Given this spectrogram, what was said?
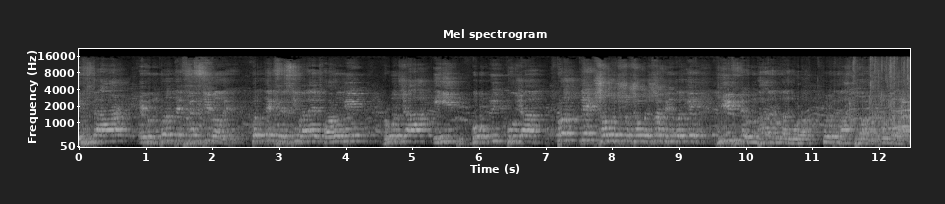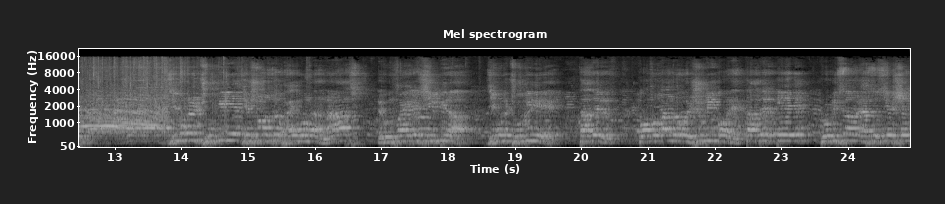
ইফতার এবং প্রত্যেক ফেস্টিভ্যালে প্রত্যেক ফেস্টিভ্যালে বড়দিন রোজা, ঈদ বকরিদ পূজা, প্রত্যেক সদস্য সদস্য বৃন্দকে গিফট ভাতা করতে বাধ্য করতে জীবনের ঝুঁকি নিয়ে যে সমস্ত ভাই বোনরা নাচ এবং ফাইটের শিল্পীরা জীবনের ঝুঁকি নিয়ে তাদের কর্মকাণ্ড করে শুটিং করে, তাদেরকে প্রডিউসার অ্যাসোসিয়েশন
